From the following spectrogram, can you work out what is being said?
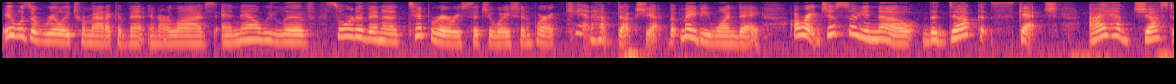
it was a really traumatic event in our lives. And now we live sort of in a temporary situation where I can't have ducks yet, but maybe one All right, just so you know, the duck sketch, I have just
